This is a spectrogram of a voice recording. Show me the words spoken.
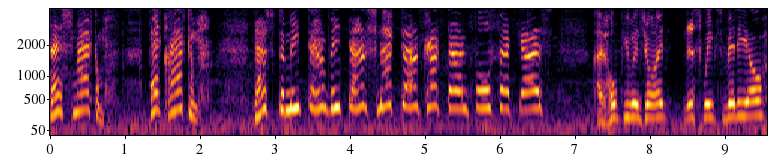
they smack them, they crack them. That's the meat down, beat down, smack down, crack down, full effect, guys. I hope you enjoyed this week's video.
